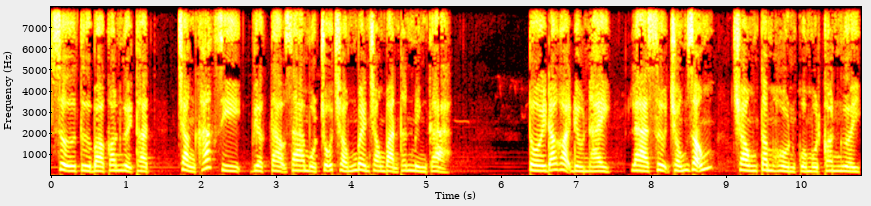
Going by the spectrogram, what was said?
Sự từ bỏ con người thật chẳng khác gì việc tạo ra một chỗ trống bên trong bản thân mình cả. Tôi đã gọi điều này là sự trống rỗng trong tâm hồn của một con người.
